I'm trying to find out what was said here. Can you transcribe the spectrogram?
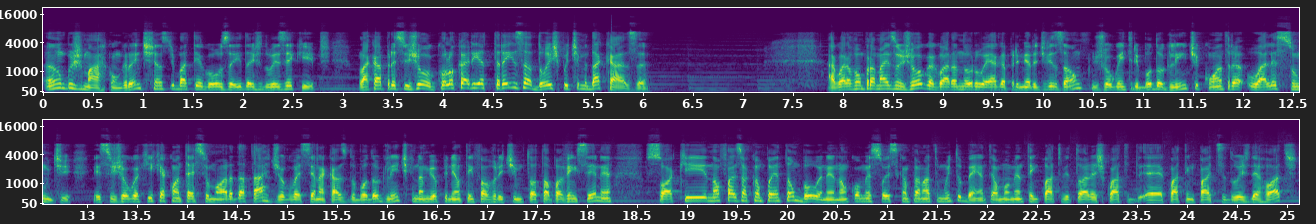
ambos marcam, grande chance de bater gols aí das duas equipes. Placar para esse jogo, colocaria 3 a 2 para o time da casa. Agora vamos para mais um jogo, agora Noruega, primeira divisão, jogo entre Bodoglint contra o Alessund. Esse jogo aqui que acontece uma hora da tarde, o jogo vai ser na casa do Bodoglint, que na minha opinião tem favoritismo total para vencer, né? Só que não faz uma campanha tão boa, né? Não começou esse campeonato muito bem. Até o momento tem quatro vitórias, quatro, é, quatro empates e duas derrotas,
